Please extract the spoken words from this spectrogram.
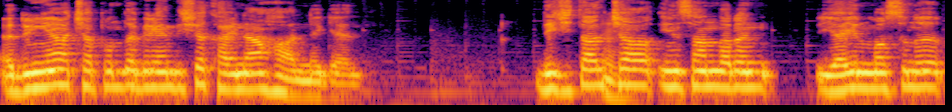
e, dünya çapında bir endişe kaynağı haline geldi. Dijital Hı. çağ insanların yayılmasını,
